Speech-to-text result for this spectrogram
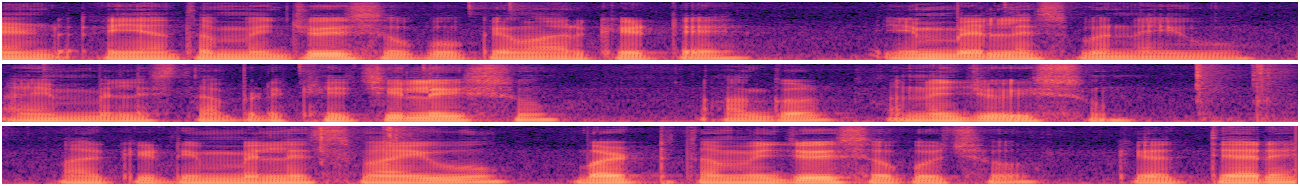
એન્ડ અહીંયા તમે જોઈ શકો કે માર્કેટે ઇમ્બેલેન્સ બનાવ્યું. આ ઇમ્બેલેન્સને આપણે ખેંચી લઈશું, આગળ અને જોઈશું. માર્કેટ ઇમ્બેલેન્સમાં આવ્યું, બટ તમે જોઈ શકો છો કે અત્યારે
